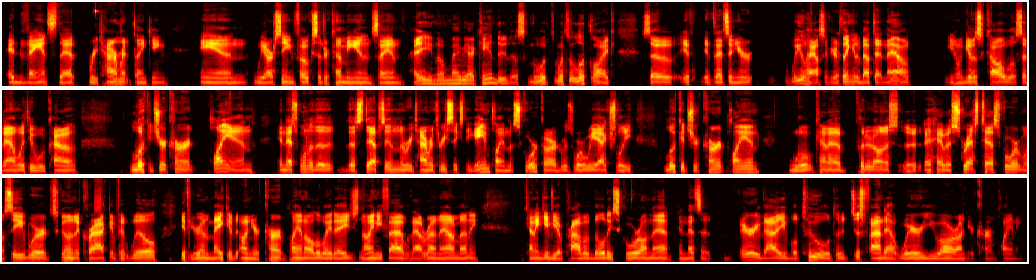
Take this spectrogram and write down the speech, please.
advanced that retirement thinking. And we are seeing folks that are coming in and saying, "Hey, you know, maybe I can do this. What's what's it look like?" So if if that's in your wheelhouse, if you're thinking about that now, you know, give us a call. We'll sit down with you. We'll kind of look at your current plan. And that's one of the, the steps in the Retirement 360 game plan. The scorecard was where we actually look at your current plan. We'll kind of put it on a, uh, have a stress test for it. And we'll see where it's going to crack, if it will, if you're going to make it on your current plan all the way to age 95 without running out of money kind of give you a probability score on that. And that's a very valuable tool to just find out where you are on your current planning.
